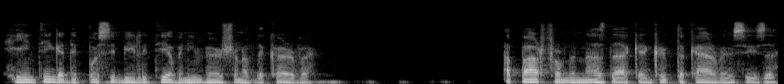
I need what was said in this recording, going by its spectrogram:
hinting at the possibility of an inversion of the curve. Apart from the Nasdaq and cryptocurrencies,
